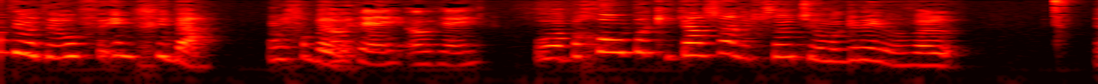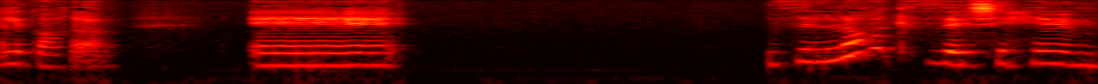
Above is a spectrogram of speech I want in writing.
אותי בטירוף עם חיבה, מחבבת. אוקיי, אוקיי. הוא הבחור בכיתה שאני חושבת שהוא מגניב אבל אין לי כוח אליו. אה, זה לא רק זה שהם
